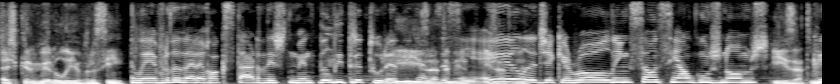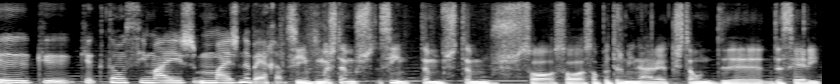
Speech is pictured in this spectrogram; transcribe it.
a escrever o livro, sim. Ele é a verdadeira rockstar deste momento da literatura, digamos Exatamente, assim. É exatamente. ele, a J.K. Rowling, são assim alguns nomes Exatamente. que, que, que, estão assim mais, mais na berra. Sim, mas estamos, sim, estamos, estamos só, só, só para terminar a questão de, da série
